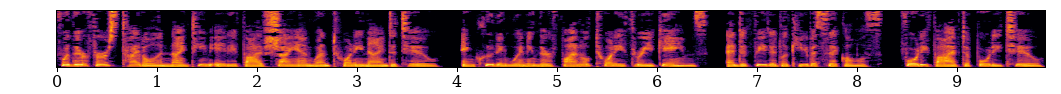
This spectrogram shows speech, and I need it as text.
For their first title in 1985 Cheyenne went 29 to 2, including winning their final 23 games, and defeated Lookeba Sickles, 45 to 42,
